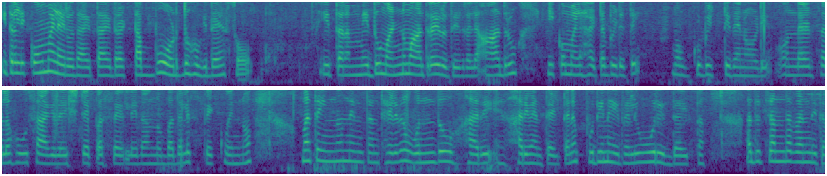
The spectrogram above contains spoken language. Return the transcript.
ಇದರಲ್ಲಿ ಕೋಮಳೆ ಇರೋದಾಯ್ತಾ? ಇದರ ಟಬ್ಬು ಒಡೆದು ಹೋಗಿದೆ. ಸೊ ಈ ಥರ ಮೆದು ಮಣ್ಣು ಮಾತ್ರ ಇರುತ್ತೆ ಇದರಲ್ಲಿ. ಆದರೂ ಈ ಕೋಮಳೆ ಹಠ ಬಿಡುತ್ತೆ. ಮೊಗ್ಗು ಬಿಟ್ಟಿದೆ ನೋಡಿ. ಒಂದೆರಡು ಸಲ ಹೂಸಾಗಿದೆ ಇಷ್ಟೇ ಪಸೆಯಲ್ಲಿ. ಇದನ್ನು ಬದಲಿಸಬೇಕು ಇನ್ನು. ಮತ್ತು ಇನ್ನೊಂದು ಎಂತಂತ ಹೇಳಿದರೆ, ಒಂದು ಹರಿ, ಹರಿವೆ ಅಂತ ಹೇಳ್ತೇನೆ. ಪುದೀನ ಇದರಲ್ಲಿ ಊರಿದ್ದಾಯ್ತಾ? ಅದು ಚಂದ ಬಂದಿದೆ.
